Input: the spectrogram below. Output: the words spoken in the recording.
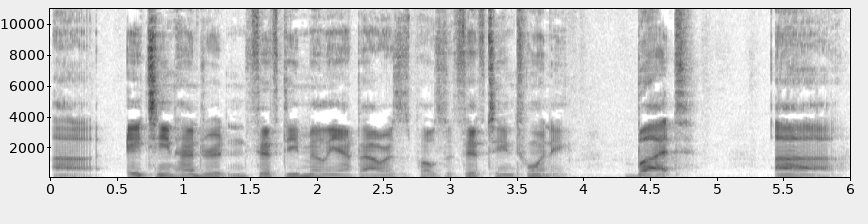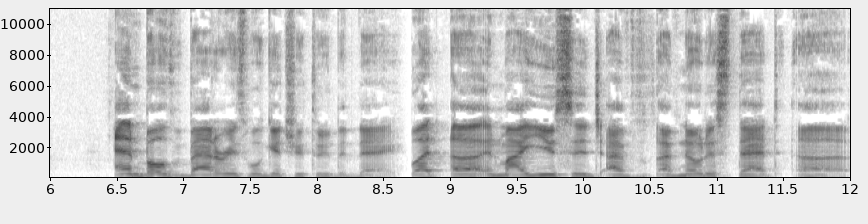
Uh, 1850 milliamp hours as opposed to 1520. But, uh, and both batteries will get you through the day. But uh, in my usage, I've I've noticed that uh,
